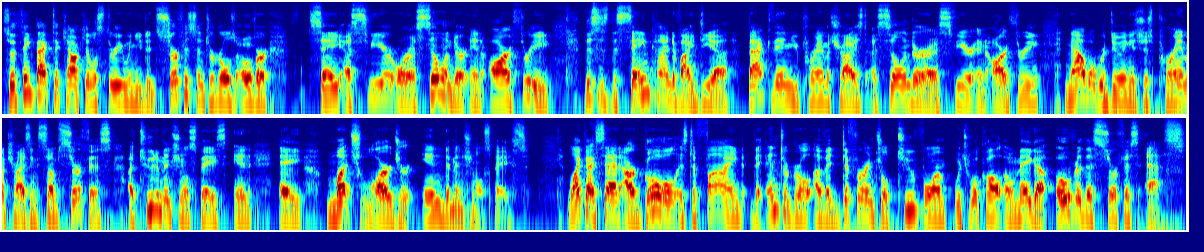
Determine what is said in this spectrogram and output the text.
So think back to Calculus 3 when you did surface integrals over say a sphere or a cylinder in R3, this is the same kind of idea. Back then you parametrized a cylinder or a sphere in R3. Now what we're doing is just parametrizing some surface, a two-dimensional space in a much larger n-dimensional space. Like I said, our goal is to find the integral of a differential two form, which we'll call omega, over this surface S.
